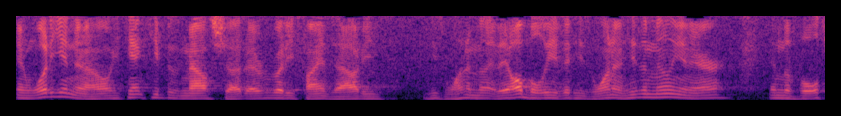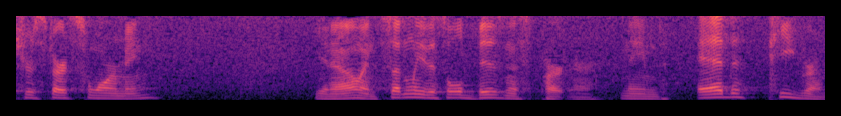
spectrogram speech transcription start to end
And what do you know? He can't keep his mouth shut. Everybody finds out he's, he's won a million. They all believe it. He's won. He's a millionaire. And the vultures start swarming. You know, and suddenly this old business partner named Ed Pegram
